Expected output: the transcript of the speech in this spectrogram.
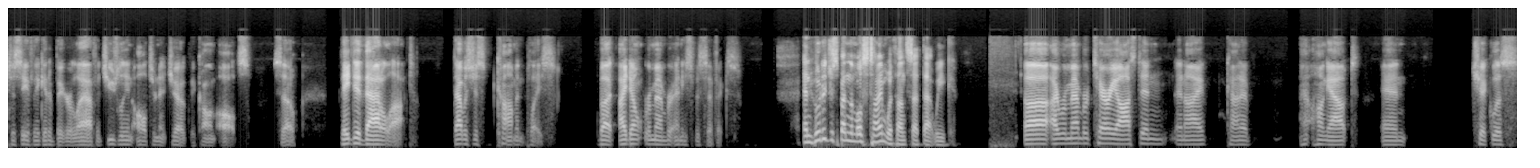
to see if they get a bigger laugh. It's usually an alternate joke. They call them alts. So they did that a lot. That was just commonplace, but I don't remember any specifics. And who did you spend the most time with on set that week? Uh, I remember Teri Austin and I kind of hung out and Chiklis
